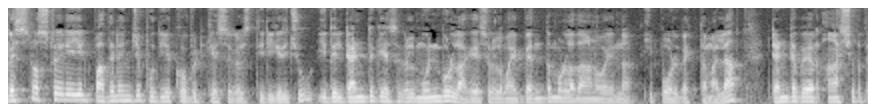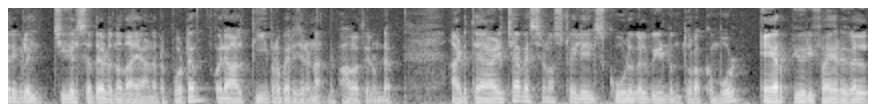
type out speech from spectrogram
വെസ്റ്റേൺ ഓസ്ട്രേലിയയിൽ പതിനഞ്ച് പുതിയ കോവിഡ് കേസുകൾ സ്ഥിരീകരിച്ചു. ഇതിൽ രണ്ട് കേസുകൾ മുൻപുള്ള കേസുകളുമായി ബന്ധമുള്ളതാണോ എന്ന് ഇപ്പോൾ വ്യക്തമല്ല. രണ്ടുപേർ ആശുപത്രികളിൽ ചികിത്സ തേടുന്നതായാണ് റിപ്പോർട്ട്. ഒരാൾ തീവ്രപരിചരണ വിഭാഗത്തിലുണ്ട്. അടുത്ത ആഴ്ച വെസ്റ്റേൺ ഓസ്ട്രേലിയയിൽ സ്കൂളുകൾ വീണ്ടും തുറക്കുമ്പോൾ എയർ പ്യൂരിഫയറുകൾ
